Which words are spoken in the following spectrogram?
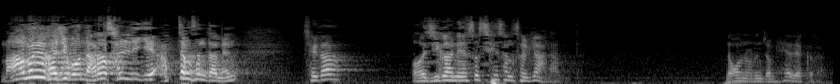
마음을 가지고 나라 살리기에 앞장선다면 제가 어지간해서 세상 설교 안 합니다. 오늘은 좀 해야 될 것 같아요.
